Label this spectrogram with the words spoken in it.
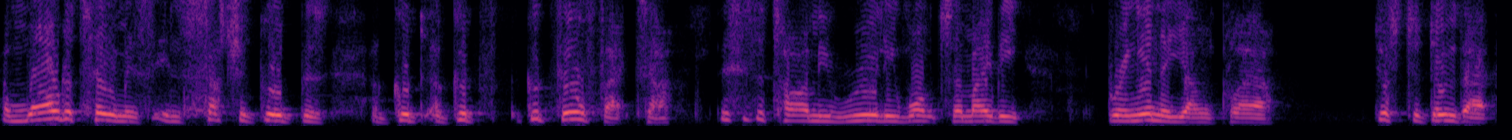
And while the team is in such a good, a good, a good, good feel factor, this is the time you really want to maybe bring in a young player, just to do that.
